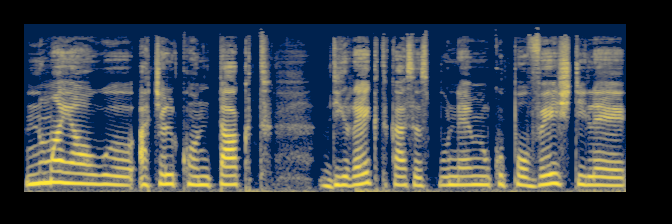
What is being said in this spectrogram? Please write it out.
Nu mai au uh, acel contact direct, ca să spunem, cu poveștile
